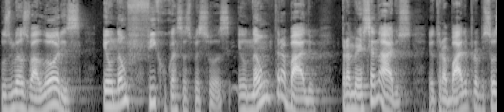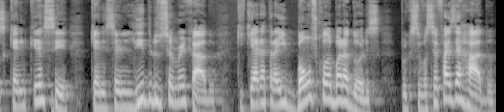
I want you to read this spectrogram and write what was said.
os meus valores, eu não fico com essas pessoas. Eu não trabalho para mercenários. Eu trabalho para pessoas que querem crescer, querem ser líderes do seu mercado, que querem atrair bons colaboradores. Porque se você faz errado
